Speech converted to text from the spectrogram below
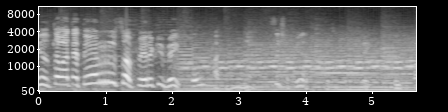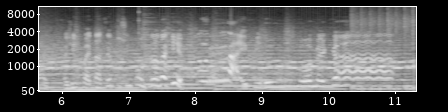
Então, até terça-feira que vem, ou até amanhã, sexta-feira, tanto faz. A gente vai estar sempre se encontrando aqui no Ripe do Omega.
